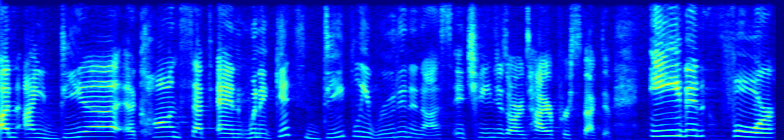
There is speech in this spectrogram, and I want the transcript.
an idea, a concept, and when it gets deeply rooted in us, it changes our entire perspective, even for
